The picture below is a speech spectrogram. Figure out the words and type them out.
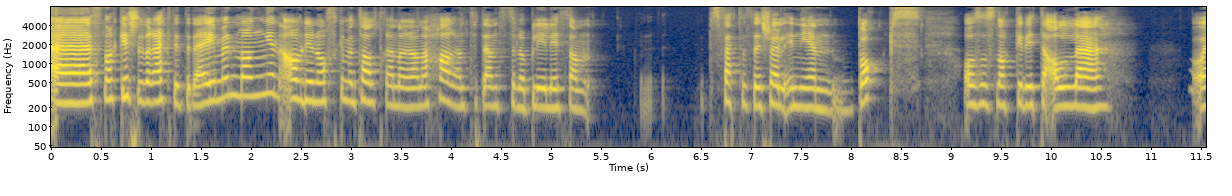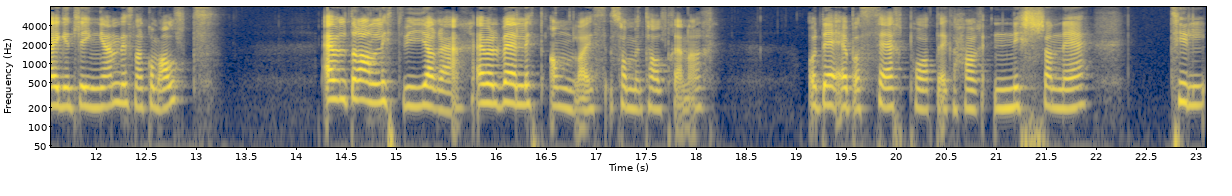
eh, snakker ikke direkte til deg, men mange av de norske mentaltrenerne har en tendens til å bli litt sånn Sette seg sjøl inn i en boks, og så snakker de til alle og egentlig ingen. De snakker om alt. Jeg vil dra den litt videre. Jeg vil være litt annerledes som mentaltrener. Og det er basert på at jeg har nisja ned til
